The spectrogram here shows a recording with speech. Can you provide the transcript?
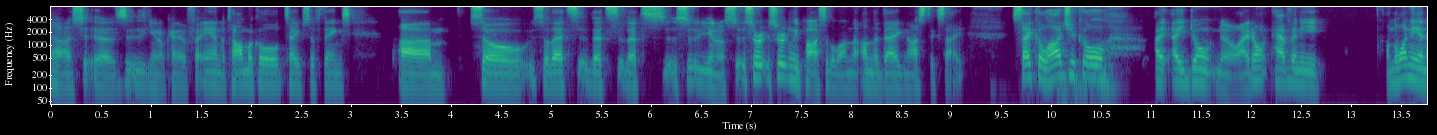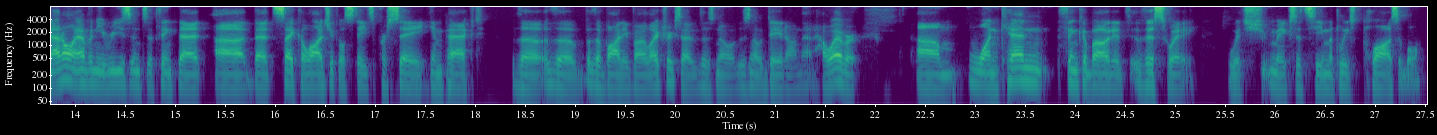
uh, uh you know, kind of anatomical types of things. Um, so, so that's that's that's you know certainly possible on the on the diagnostic side. Psychological, I, I don't know. I don't have any. On the one hand, I don't have any reason to think that uh, that psychological states per se impact the the the body bioelectrics. There's no there's no data on that. However, um, one can think about it this way, which makes it seem at least plausible.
